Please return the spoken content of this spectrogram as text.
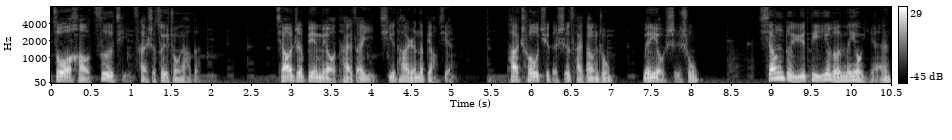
做好自己才是最重要的。乔治并没有太在意其他人的表现，他抽取的食材当中没有时蔬，相对于第一轮没有盐，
